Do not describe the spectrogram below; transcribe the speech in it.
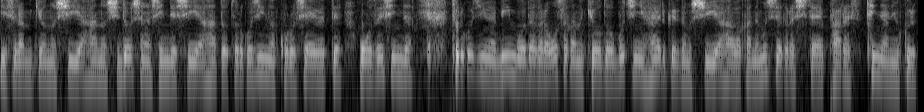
イスラム教のシーア派の指導者が死んでシーア派とトルコ人が殺し合いをやって大勢死んだ。トルコ人は貧乏だから大阪の共同墓地に入るけれどもシーア派は金持ちだから下へパレスティナに送る。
